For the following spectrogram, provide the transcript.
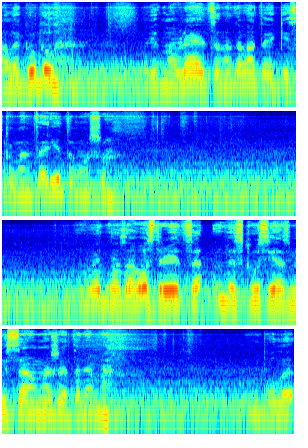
Але Google відмовляється надавати якісь коментарі, тому що видно загострюється дискусія з місцевими жителями. Були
